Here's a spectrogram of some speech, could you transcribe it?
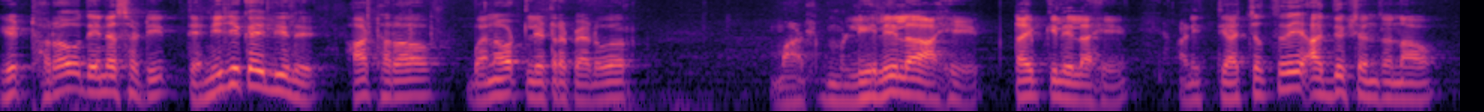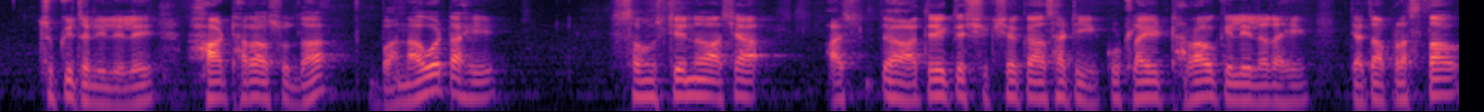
हे ठराव देण्यासाठी त्यांनी जे काही लिहिले हा ठराव बनावट लेटर पॅडवर मा लिहिलेलं आहे टाईप केलेलं आहे आणि त्याच्यातही अध्यक्षांचं नाव चुकीचं लिहिलेलं आहे. हा ठरावसुद्धा बनावट आहे. संस्थेनं अशा अश अतिरिक्त शिक्षकासाठी कुठलाही ठराव केलेला नाही. त्याचा प्रस्ताव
